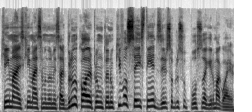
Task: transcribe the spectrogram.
Quem mais? Quem mais tá mandando mensagem? Bruno Coller perguntando o que vocês têm a dizer sobre o suposto zagueiro Maguire.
